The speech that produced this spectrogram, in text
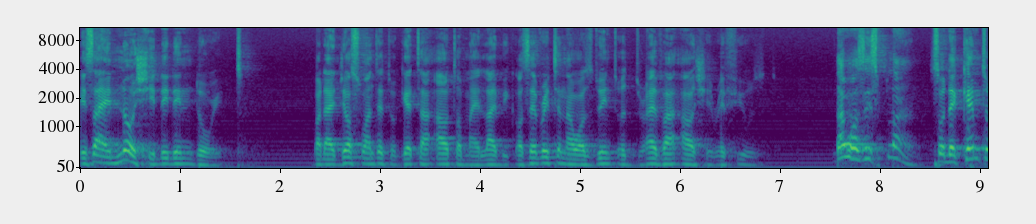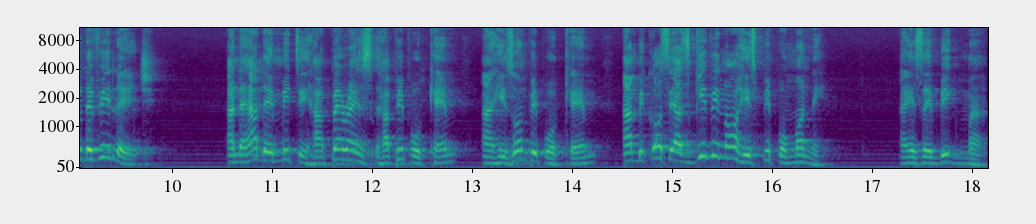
He said, I know she didn't do it. But I just wanted to get her out of my life because everything I was doing to drive her out, she refused. That was his plan. So they came to the village and they had a meeting. Her parents, her people came, and his own people came. And because he has given all his people money, and he's a big man,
